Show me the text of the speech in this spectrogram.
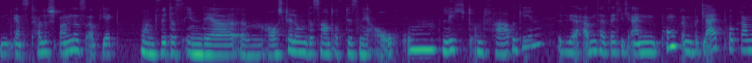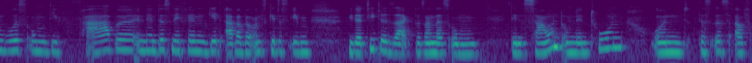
ein ganz tolles, spannendes Objekt. Und wird es in der ähm, Ausstellung The Sound of Disney auch um Licht und Farbe gehen? Wir haben tatsächlich einen Punkt im Begleitprogramm, wo es um die Farbe in den Disney-Filmen geht, aber bei uns geht es eben, wie der Titel sagt, besonders um den Sound, um den Ton. Und das ist auf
